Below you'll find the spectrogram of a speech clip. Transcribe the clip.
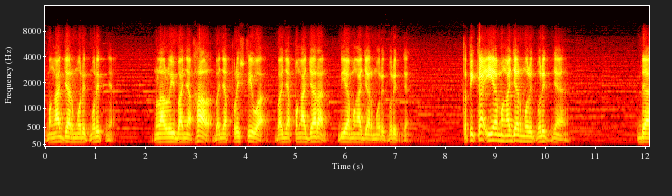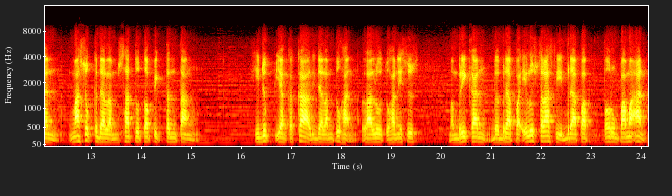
mengajar murid-muridnya melalui banyak hal, banyak peristiwa, banyak pengajaran, dia mengajar murid-muridnya. Ketika ia mengajar murid-muridnya dan masuk ke dalam satu topik tentang hidup yang kekal di dalam Tuhan, lalu Tuhan Yesus memberikan beberapa ilustrasi, beberapa perumpamaan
